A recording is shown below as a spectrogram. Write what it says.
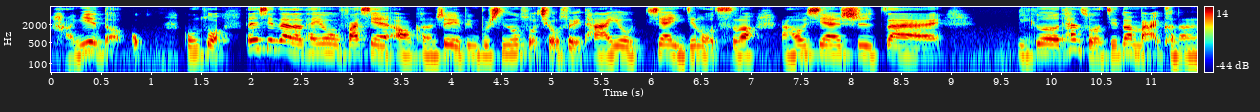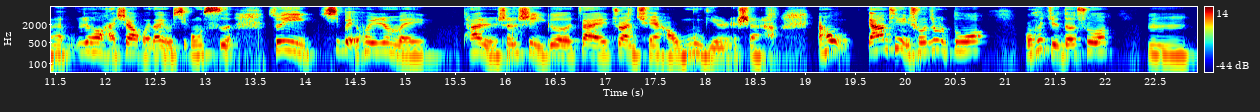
行业的工工作。但是现在呢，他又发现啊，可能这也并不是心中所求，所以他又现在已经裸辞了。然后现在是在一个探索的阶段吧，可能日后还是要回到游戏公司。所以西北会认为他人生是一个在转圈毫无目的的人生哈。然后刚刚听你说这么多，我会觉得说嗯。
